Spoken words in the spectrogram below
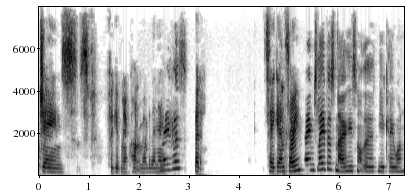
James. Forgive me, I can't remember their name. Lavers? But say again, sorry. James Lavers? No, he's not the UK one.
